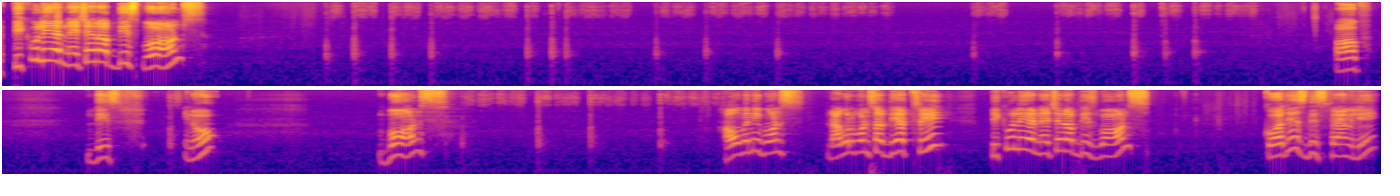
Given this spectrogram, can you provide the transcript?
a peculiar nature of these bonds of these you know bonds. How many bonds? Double bonds are there 3 peculiar nature of these bonds causes this family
